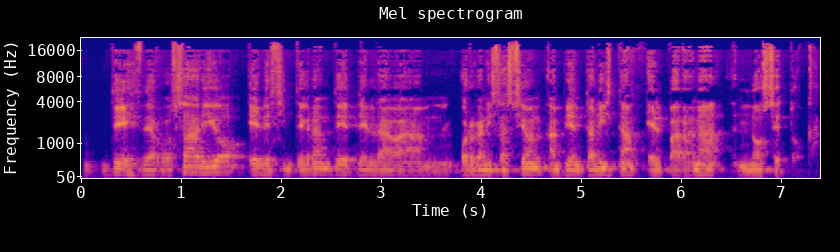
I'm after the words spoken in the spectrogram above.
desde Rosario. Él es integrante de la um, organización ambientalista El Paraná No Se Toca.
